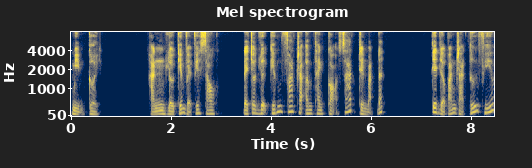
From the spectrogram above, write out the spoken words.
mỉm cười. Hắn lôi kiếm về phía sau, để cho lưỡi kiếm phát ra âm thanh cọ sát trên mặt đất. Tiên lửa bắn ra tứ phía,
